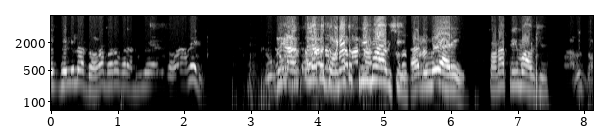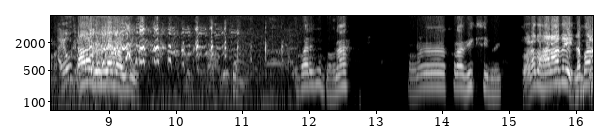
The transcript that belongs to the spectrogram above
એક થેલીમાં ધોળા બરોબર આવે ને ધોણા તો ફ્રીમાં આવશે. હા ડુંગળી હારે. ધોણા આવશે. ઊભા રહેજો થોડા વીક છે ભાઈ. ધોણા તો હારા છે. લબાર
